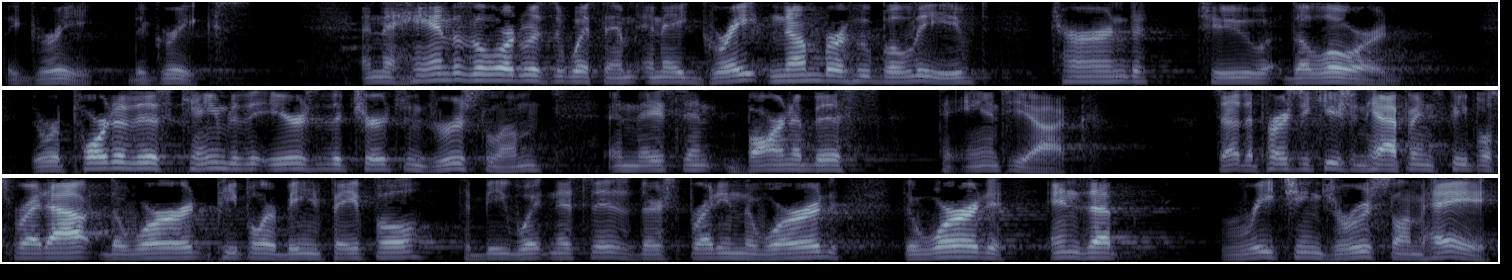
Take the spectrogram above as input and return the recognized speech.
the Greek, the Greeks. And the hand of the Lord was with him, and a great number who believed turned to the Lord. The report of this came to the ears of the church in Jerusalem, and they sent Barnabas to Antioch. So the persecution happens, people spread out the word, people are being faithful to be witnesses, they're spreading the word. The word ends up reaching Jerusalem. Hey,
